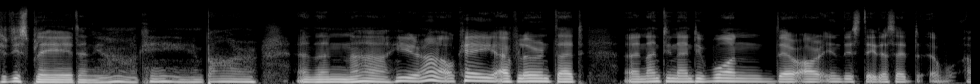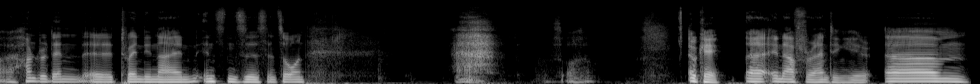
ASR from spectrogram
you display it, and you know, okay bar, and then ah here ah okay I've learned that. 1991 uh, there are in this data set uh, 129 instances and so on ah, that's awesome okay uh, enough ranting here um,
